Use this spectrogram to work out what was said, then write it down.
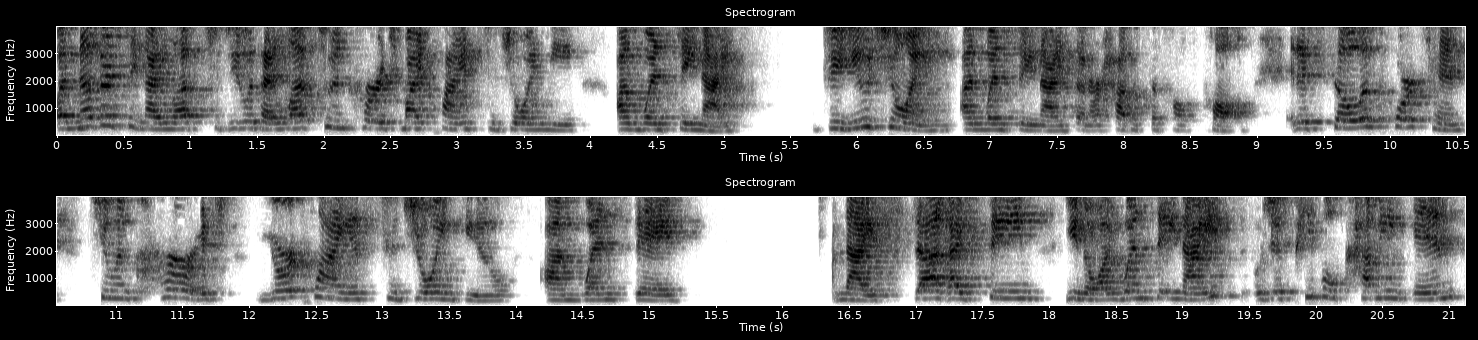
another thing I love to do is I love to encourage my clients to join me on Wednesday nights? Do you join on Wednesday nights on our Habits of Health call? It is so important to encourage your clients to join you on Wednesday night. Doug, I've seen, you know, on Wednesday nights, just people coming in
